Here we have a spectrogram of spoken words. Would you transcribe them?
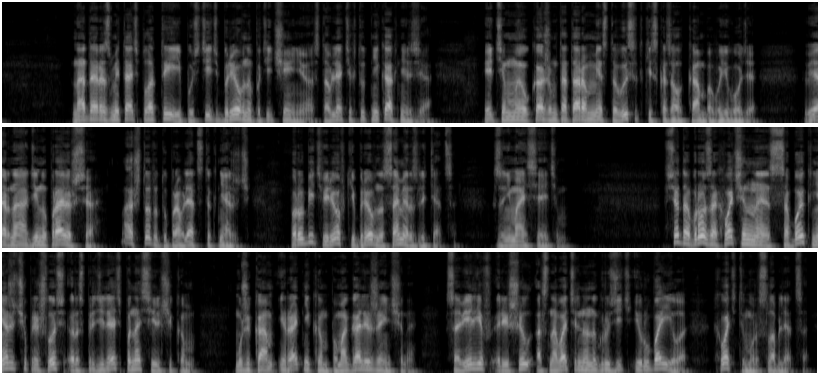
Надо разметать плоты и пустить бревна по течению, оставлять их тут никак нельзя. Этим мы укажем татарам место высадки, сказал Камба воеводе. Верно, один управишься. А что тут управляться-то, княжич? Порубить веревки, бревна сами разлетятся. Занимайся этим. Все добро, захваченное с собой, княжичу пришлось распределять по носильщикам. Мужикам и ратникам помогали женщины. Савельев решил основательно нагрузить и Рубаила. Хватит ему расслабляться.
